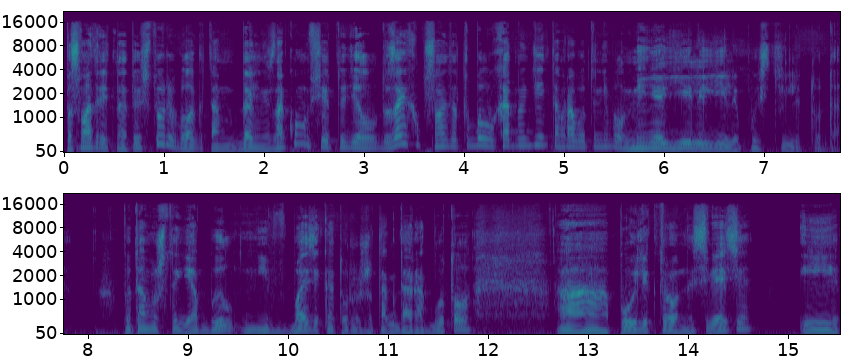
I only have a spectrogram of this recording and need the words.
посмотреть на эту историю, благо там дальний знакомый все это делал. Да, заехал, посмотрел, это был выходной день, там работы не было. Меня еле-еле пустили туда, потому что я был не в базе, которая уже тогда работала, а по электронной связи, и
